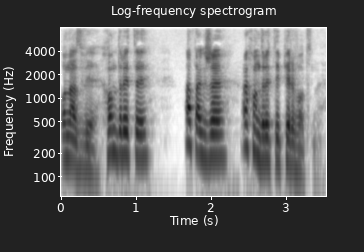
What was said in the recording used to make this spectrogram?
o nazwie chondryty, a także achondryty pierwotne.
